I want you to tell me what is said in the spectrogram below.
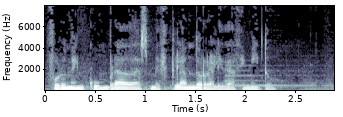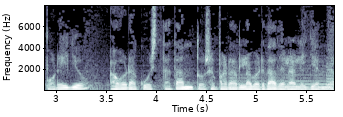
fueron encumbradas mezclando realidad y mito. Por ello, ahora cuesta tanto separar la verdad de la leyenda.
